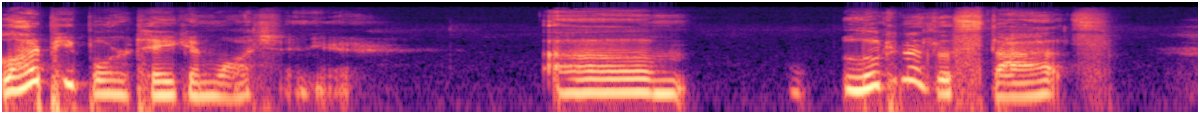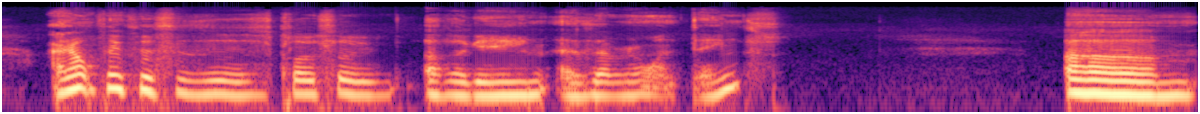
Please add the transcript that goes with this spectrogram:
A lot of people are taking Washington here. Um, looking at the stats, I don't think this is as close of a game as everyone thinks. Um,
